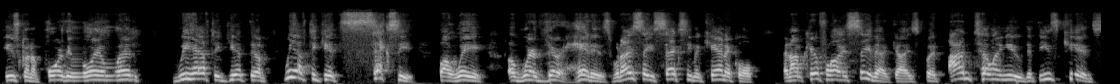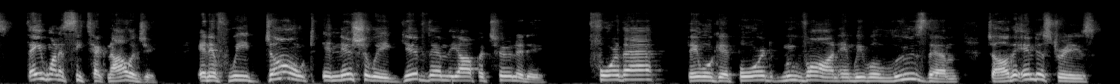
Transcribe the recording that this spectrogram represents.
he's going to pour the oil in we have to get them, we have to get sexy by way of where their head is. When I say sexy mechanical, and I'm careful how I say that, guys, but I'm telling you that these kids, they want to see technology. And if we don't initially give them the opportunity for that, they will get bored, move on, and we will lose them to other industries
